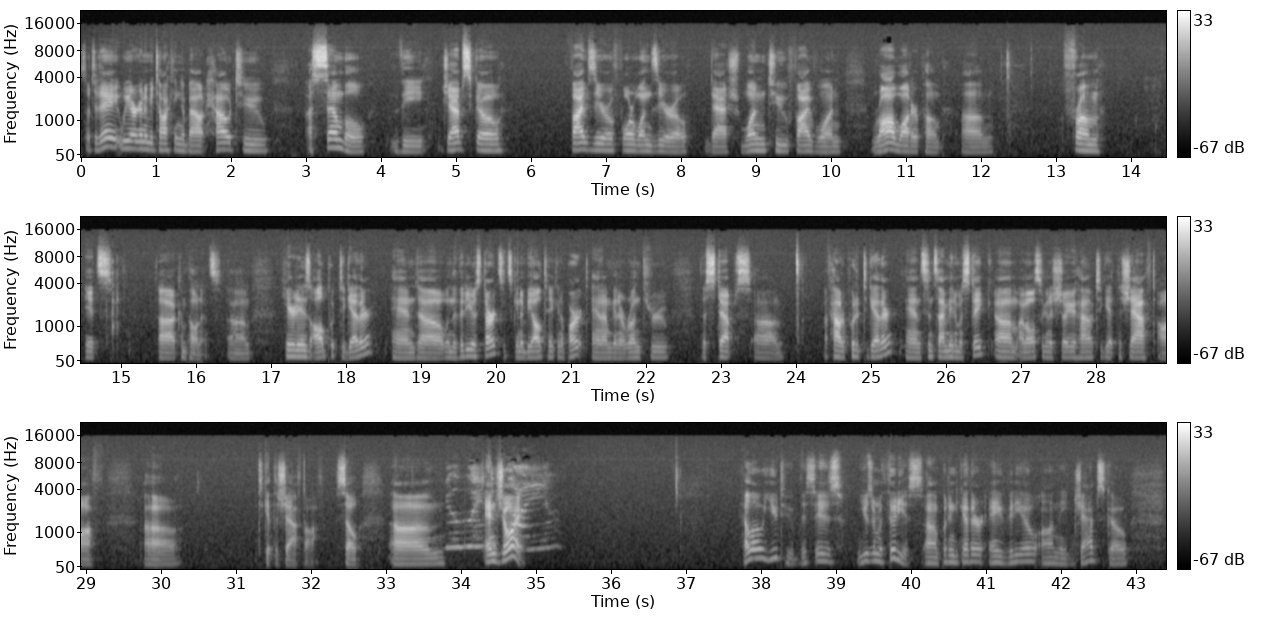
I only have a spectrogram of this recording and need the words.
So today we are going to be talking about how to assemble the Jabsco 50410-1251 raw water pump um, from its uh, components. Um, here it is all put together and uh, when the video starts it's going to be all taken apart and I'm going to run through the steps um, of how to put it together and since I made a mistake um, I'm also going to show you how to get the shaft off uh, to get the shaft off. So um, enjoy! Hello YouTube, this is user Methodius um, putting together a video on the Jabsco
